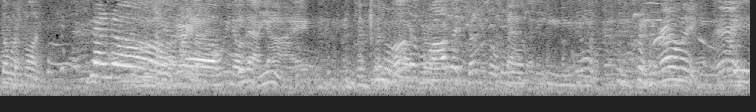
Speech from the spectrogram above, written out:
So much fun. Nintendo! we know that guy. Mother, father, gentle Crowley, hey.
